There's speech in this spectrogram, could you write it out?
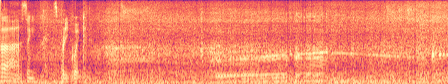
Ah, this thing is pretty quick. I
